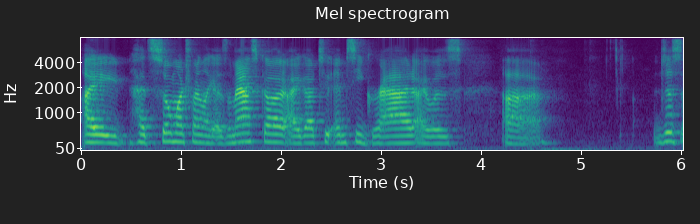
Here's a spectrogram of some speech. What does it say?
I had so much fun. Like I was a mascot. I got to MC grad. I was uh, just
